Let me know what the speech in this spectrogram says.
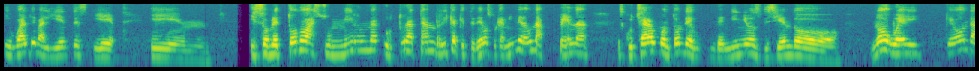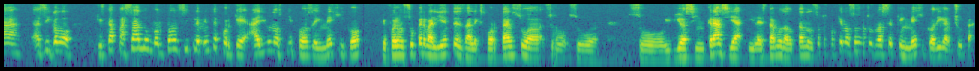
igual de valientes y, y y sobre todo asumir una cultura tan rica que tenemos, porque a mí me da una pena escuchar a un montón de, niños diciendo, no, güey, ¿qué onda? Así como que está pasando un montón simplemente porque hay unos tipos en México que fueron súper valientes al exportar su, su, su, su, idiosincrasia y la estamos adoptando nosotros. ¿Por qué nosotros no hacer que en México digan chuta?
